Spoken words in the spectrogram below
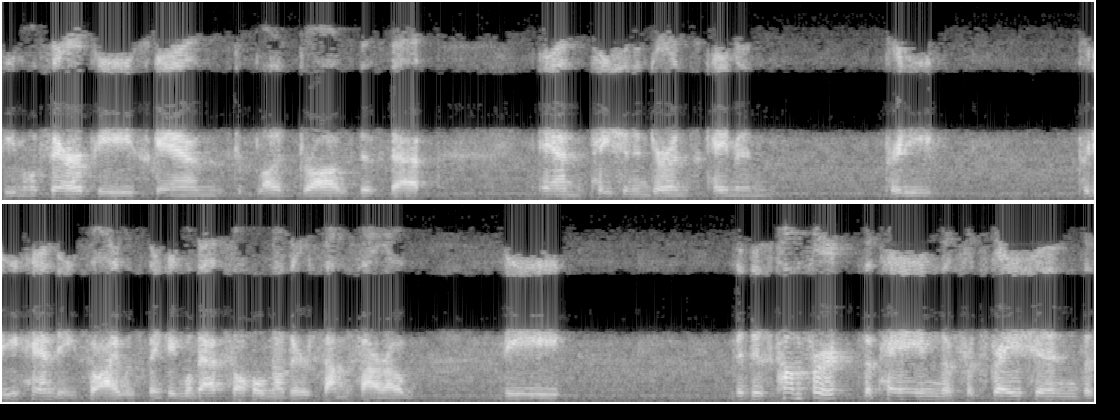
chemotherapy, scans, blood draws, this, that, and patient endurance came in pretty pretty handy. So I was thinking, well, that's a whole nother samsara the the discomfort, the pain, the frustration, the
